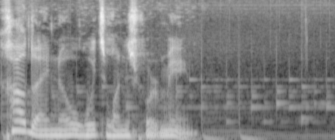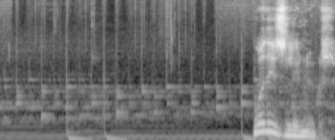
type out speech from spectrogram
How do I know which one is for me? What is Linux?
